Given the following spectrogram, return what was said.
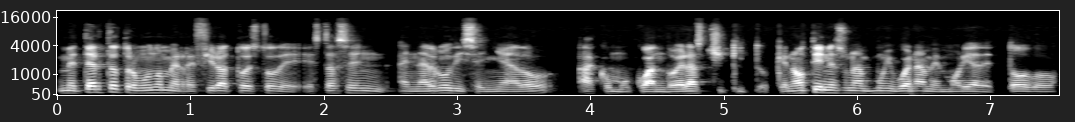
meterte a otro mundo me refiero a todo esto de estás en, algo diseñado a como cuando eras chiquito, que no tienes una muy buena memoria de todo,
